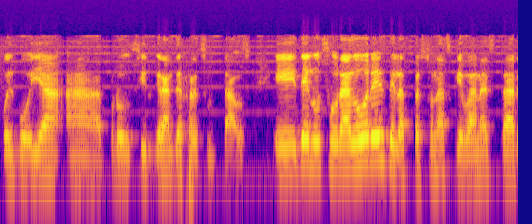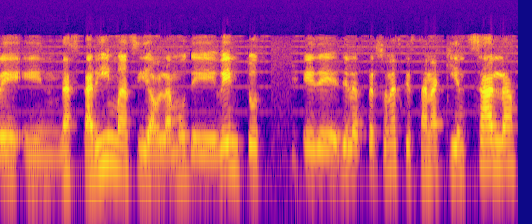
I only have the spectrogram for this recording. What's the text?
pues voy a, producir grandes resultados. de los oradores, de las personas que van a estar en las tarimas, y hablamos de eventos, de, las personas que están aquí en sala,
